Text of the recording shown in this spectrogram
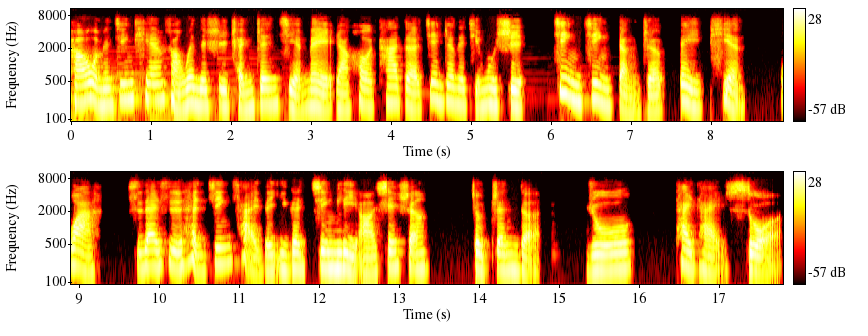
好，我们今天访问的是陈真姐妹，然后她的见证的题目是“静静等着被骗”。哇！实在是很精彩的一个经历啊！先生就真的如太太所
